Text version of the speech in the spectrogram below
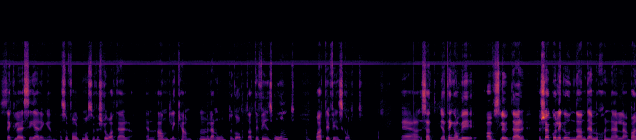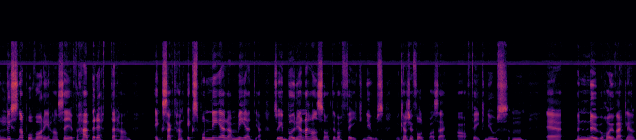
sekulariseringen. Alltså folk måste förstå att det är en andlig kamp mellan ont och gott. Att det finns ont och att det finns gott. Eh, så att jag tänker om vi avslutar, försök att lägga undan det emotionella, bara lyssna på vad det är han säger, för här berättar han exakt, han exponerar media. Så i början när han sa att det var fake news, då kanske folk bara säger, ja fake news, mm. eh, men nu har ju verkligen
